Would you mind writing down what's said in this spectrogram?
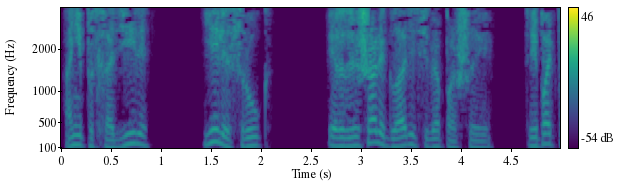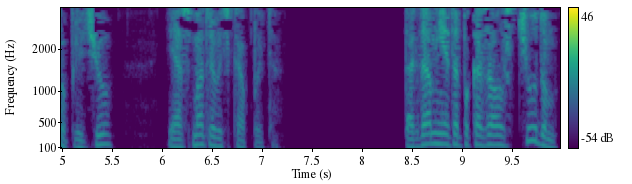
Они подходили, ели с рук и разрешали гладить себя по шее, трепать по плечу и осматривать копыта. Тогда мне это показалось чудом,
